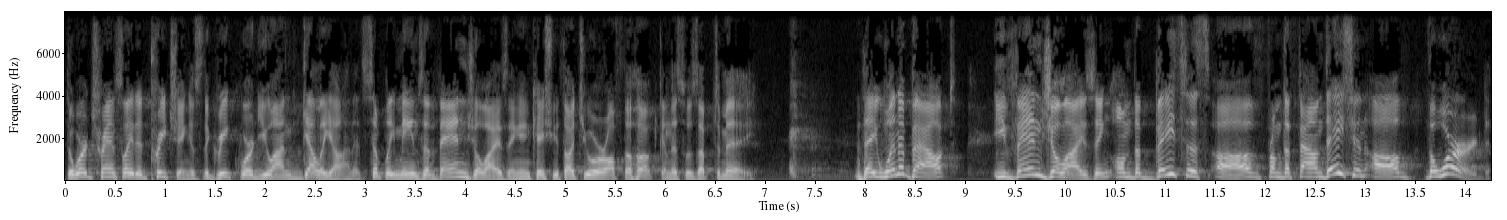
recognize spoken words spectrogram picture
The word translated preaching is the Greek word euangelion. It simply means evangelizing, in case you thought you were off the hook and this was up to me. They went about evangelizing on the basis of, from the foundation of, the word.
